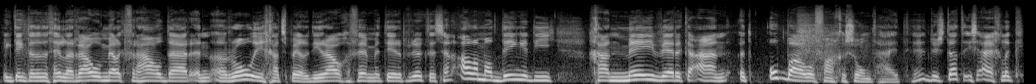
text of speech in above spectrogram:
ik denk dat het hele rauwe melkverhaal daar een, een, rol in gaat spelen. Die rauw gefermenteerde producten. Dat zijn allemaal dingen die gaan meewerken aan het opbouwen van gezondheid. Dus dat is eigenlijk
